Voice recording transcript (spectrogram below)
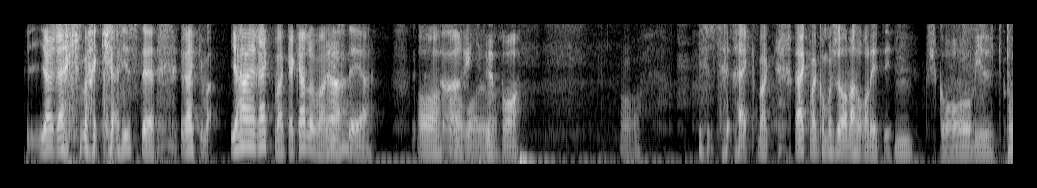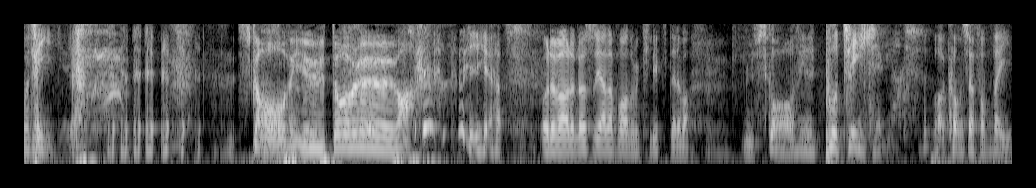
Ja, räkmackan, just det. Räkma... Ja, räkmacka kallar man, Ja. just det. Åh, Ja, fan det var. riktigt bra. Åh. Just det, räkmack. Räkmack kommer köra där 190. Mm. Ska vi ut på tiger? Ja. Ska vi ut och röva? ja. Och det var det nog så jävla bra de klippte det bara. Nu ska vi ut på tigerjakt. Bara kom så förbi.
